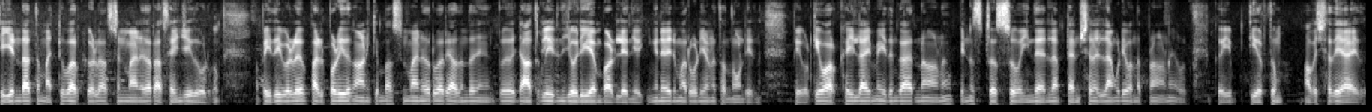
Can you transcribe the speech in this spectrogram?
ചെയ്യേണ്ടാത്ത മറ്റു വർക്കുകൾ അസിസ്റ്റന്റ് മാനേജർ അസൈൻ ചെയ്ത് കൊടുക്കും. അപ്പോൾ ഇത് ഇവൾ പലപ്പോഴും ഇത് കാണിക്കുമ്പോൾ അസിസ്റ്റന്റ് മാനേജർ പറയും അതെന്താ നിങ്ങൾക്ക് രാത്രിയിൽ ഇരുന്ന് ജോലി ചെയ്യാൻ പാടില്ല? എന്ന് ചോദിക്കും. ഇങ്ങനെ ഒരു മറുപടിയാണ് തന്നുകൊണ്ടിരുന്നത് അപ്പോൾ ഇവൾക്ക് ഈ വർക്കില്ലായ്മ ഇതും കാരണമാണ്. പിന്നെ സ്ട്രെസ്സോ ഇതെല്ലാം ടെൻഷൻ എല്ലാം കൂടി വന്നപ്പോഴാണ് ഇവൾക്ക് ഈ തീർത്തും അവശതയായത്.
